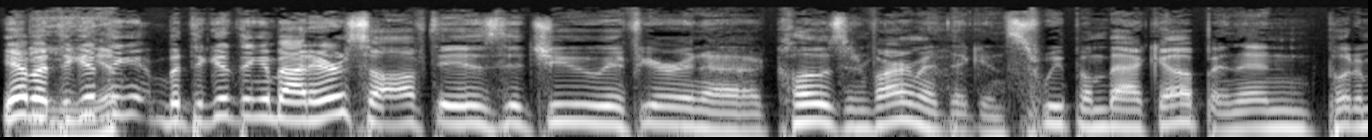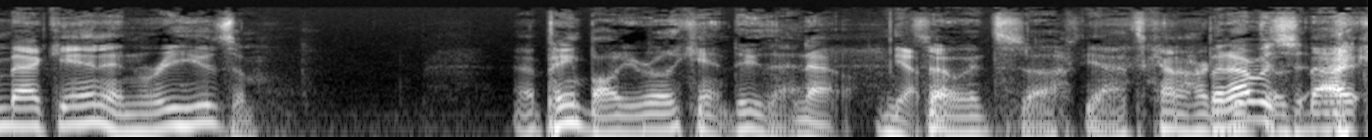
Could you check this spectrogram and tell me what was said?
Yeah, but the good thing, but the good thing about airsoft is that you, if you're in a closed environment, they can sweep them back up and then put them back in and reuse them. Uh, paintball, you really can't do that. No, Yeah, So it's uh, yeah, it's kind of hard. but to I was those I, back.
